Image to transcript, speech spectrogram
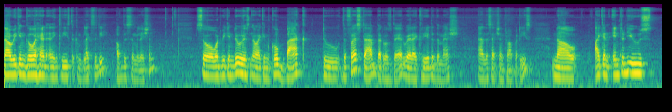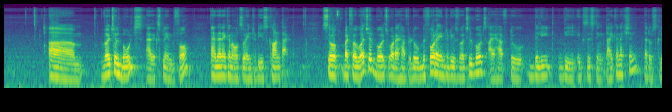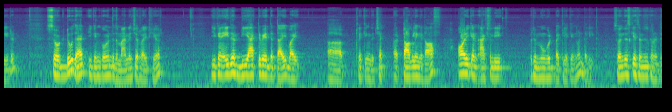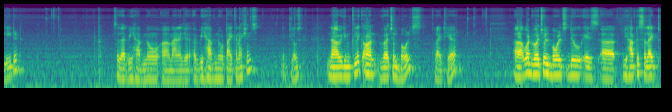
Now we can go ahead and increase the complexity of the simulation. So what we can do is now I can go back to the first tab that was there where I created the mesh and the section properties. Now I can introduce um, virtual bolts as explained before and then I can also introduce contact. So, but for virtual bolts, what I have to do before I introduce virtual bolts, I have to delete the existing tie connection that was created. So to do that, you can go into the manager right here. You can either deactivate the tie by uh, clicking the check, uh, toggling it off, or you can actually remove it by clicking on delete. So in this case, I'm just going to delete it so that we have no uh, manager, uh, we have no tie connections. And close it. Now we can click on virtual bolts right here uh, what virtual bolts do is uh, you have to select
